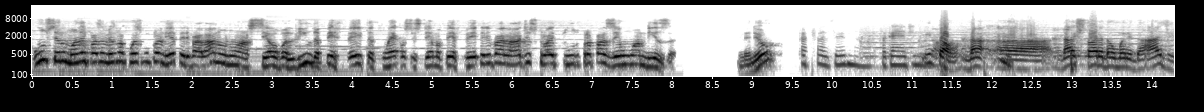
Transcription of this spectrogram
o ser humano ele faz a mesma coisa com o planeta. Ele vai lá numa selva linda, perfeita, com um ecossistema perfeito, ele vai lá, destrói tudo para fazer uma mesa. Entendeu? Pra fazer, não. Pra ganhar dinheiro. Então, na, a- na história da humanidade,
